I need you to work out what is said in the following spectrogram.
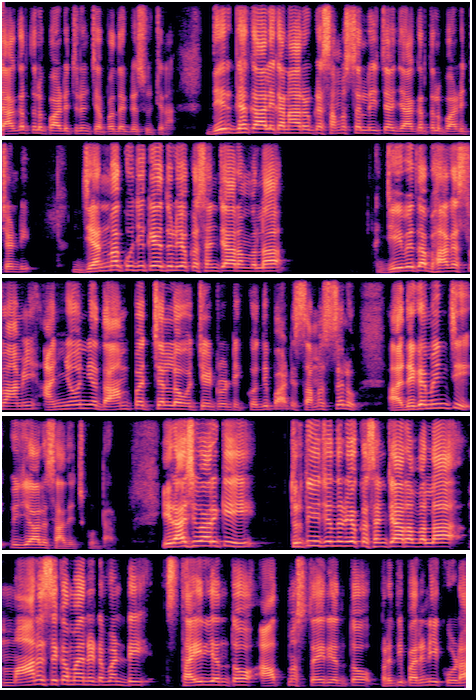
జాగ్రత్తలు పాటించడం చెప్పదగ్గ సూచన. దీర్ఘకాలిక అనారోగ్య సమస్యల రీత్యా జాగ్రత్తలు పాటించండి. జన్మ కుజికేతుల యొక్క సంచారం వల్ల జీవిత భాగస్వామి అన్యోన్య దాంపత్యంలో వచ్చేటువంటి కొద్దిపాటి సమస్యలు అధిగమించి విజయాలు సాధించుకుంటారు. ఈ రాశి వారికి తృతీయ చంద్రుడి యొక్క సంచారం వల్ల మానసికమైనటువంటి స్థైర్యంతో ఆత్మస్థైర్యంతో ప్రతి పనిని కూడా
